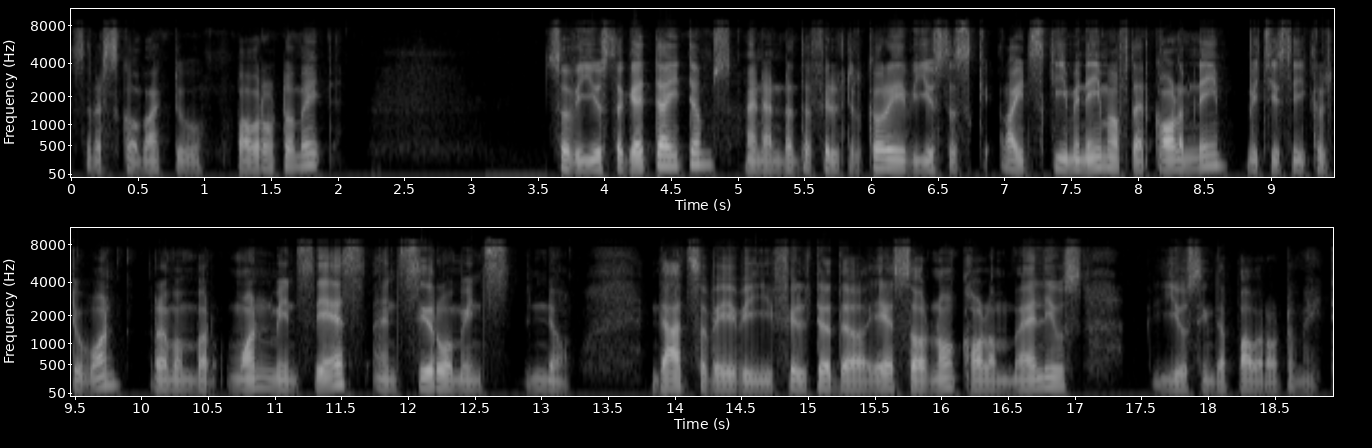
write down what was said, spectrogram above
So let's go back to Power Automate. So we use the get items and under the filter query, we use the right schema name of that column name, which is equal to one. Remember one means yes and zero means no. That's the way we filter the yes or no column values using the Power Automate.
